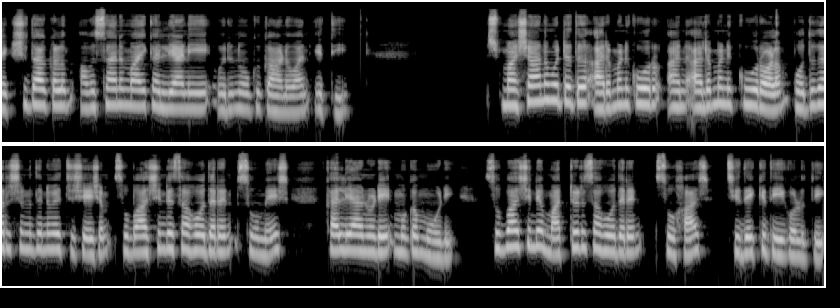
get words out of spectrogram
രക്ഷിതാക്കളും അവസാനമായി കല്യാണിയെ ഒരു നോക്ക് കാണുവാൻ എത്തി. ശ്മശാനമുറ്റത്ത് അരമണിക്കൂർ അരമണിക്കൂറോളം പൊതുദർശനത്തിന് വെച്ച ശേഷം സുഭാഷിന്റെ സഹോദരൻ സുമേഷ് കല്യാണിയുടെ മുഖം മൂടി. സുഭാഷിന്റെ മറ്റൊരു സഹോദരൻ സുഹാഷ് ചിതയ്ക്ക് തീ കൊളുത്തി.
